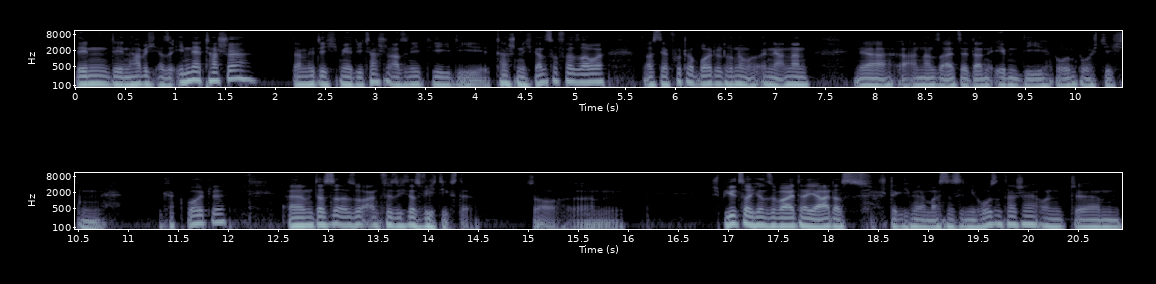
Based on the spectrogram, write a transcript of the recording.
Den, den habe ich also in der Tasche, damit ich mir die Taschen, also die, die, die Taschen nicht ganz so versaue. Da ist der Futterbeutel drin und in der anderen, in der anderen Seite dann eben die berühmt-berüchtigten Kackbeutel. Ähm, das ist also an für sich das Wichtigste. So, ähm, Spielzeug und so weiter, ja, das stecke ich mir dann meistens in die Hosentasche und ähm,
